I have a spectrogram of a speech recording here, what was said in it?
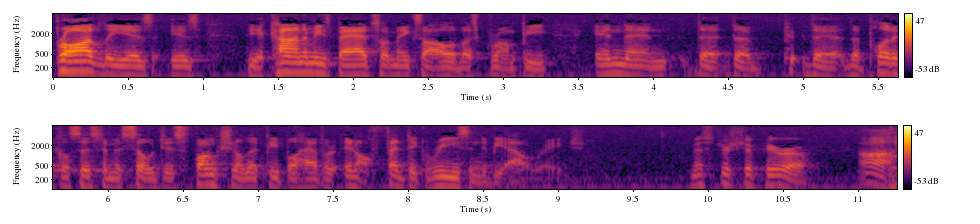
broadly is, is the economy's bad, so it makes all of us grumpy. And then the, the, the, the political system is so dysfunctional that people have an authentic reason to be outraged. Mr. Shapiro. Uh,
